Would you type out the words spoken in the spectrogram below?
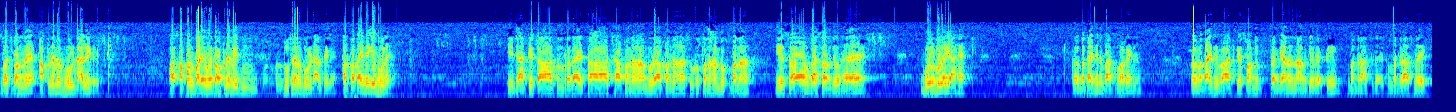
बचपन में अपने में भूल डाली गई और अपन बड़े हुए तो अपने में दूसरे में भूल डालते गए और पता ही नहीं कि भूल है। ये जातीयता, संप्रदायिकता अच्छापना बुरापना, सुखपना, दुखपना, ये सब का सब जो है भूल भुलैया है। कल बताई थी ना बात? वो आ गई ना? कल बताई थी बात के स्वामी प्रज्ञानंद नाम के व्यक्ति मद्रास गए। तो मद्रास में एक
